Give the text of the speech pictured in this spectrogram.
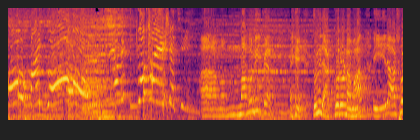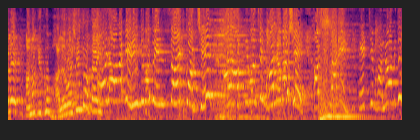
ও মাই গড! আমি কোথায় এসেছি? আহ, মামনি তুমি রাগ করো না মা। এরা আসলে আমাকে খুব ভালোবাসে তো তাই ওরা আমাকে রীতিমতো ইনসাল্ট করছে আর আপনি বলছেন ভালোবাসে। আপনি জানেন এর চেয়ে ভালো আমি তো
